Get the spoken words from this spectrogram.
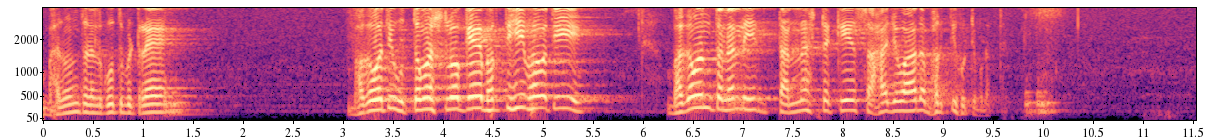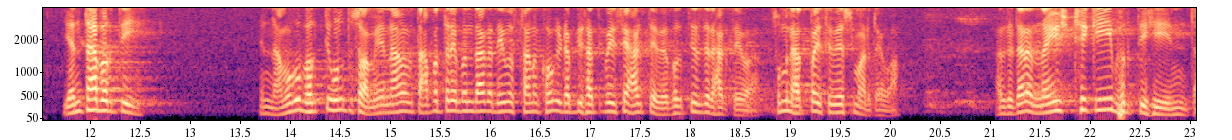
ಭಗವಂತನಲ್ಲಿ ಕೂತ್ಬಿಟ್ರೆ ಭಗವತಿ ಉತ್ತಮ ಶ್ಲೋಕೆ ಭಕ್ತಿ ಭವತಿ. ಭಗವಂತನಲ್ಲಿ ತನ್ನಷ್ಟಕ್ಕೆ ಸಹಜವಾದ ಭಕ್ತಿ ಹುಟ್ಟಿಬಿಡುತ್ತೆ. ಎಂತಹ ಭಕ್ತಿ? ನಮಗೂ ಭಕ್ತಿ ಉಂಟು ಸ್ವಾಮಿ. ನಾವು ತಾಪತ್ರಯ ಬಂದಾಗ ದೇವಸ್ಥಾನಕ್ಕೆ ಹೋಗಿ ಡಬ್ಬಿಗೆ ಹತ್ತು ಪೈಸೆ ಹಾಕ್ತೇವೆ. ಭಕ್ತಿ ಇಲ್ದರೆ ಹಾಕ್ತೇವೆ? ಸುಮ್ಮನೆ ಹತ್ತು ಪೈಸೆ ವೇಸ್ಟ್ ಮಾಡ್ತೇವ? ಅದಕ್ಕೆ ನೈಷ್ಠಿಕೀ ಭಕ್ತಿ ಅಂತ.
